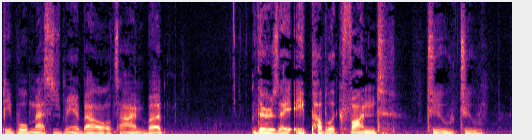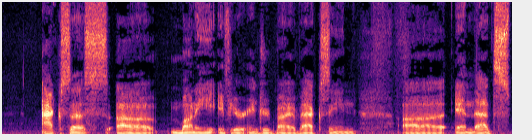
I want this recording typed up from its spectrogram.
people message me about all the time. But there's a, a public fund to to access uh, money if you're injured by a vaccine, uh, and that's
